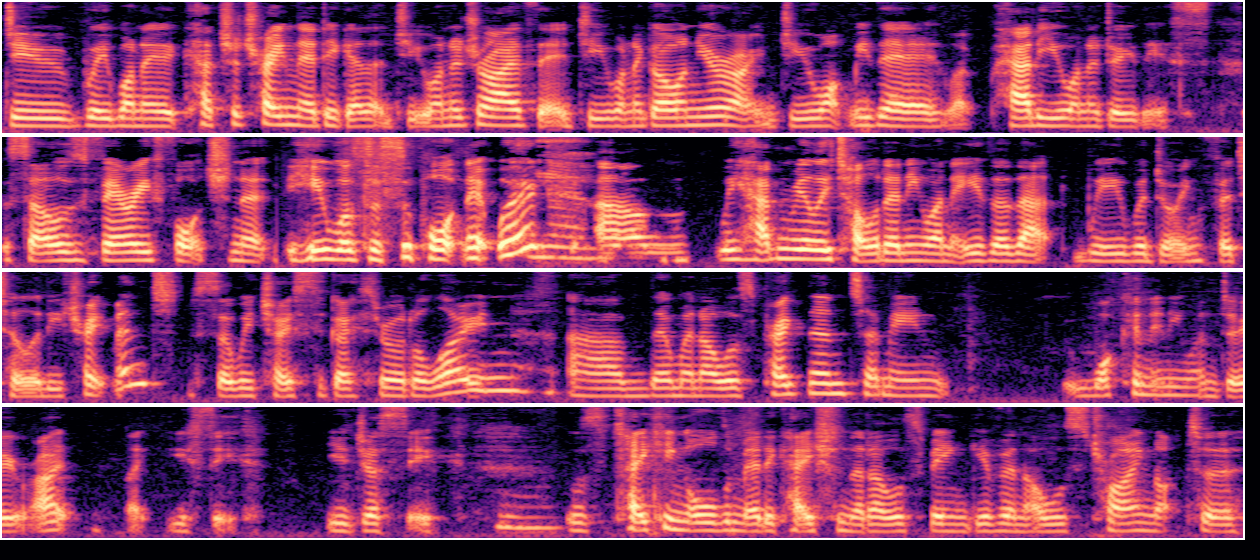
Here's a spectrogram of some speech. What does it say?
Do we want to catch a train there together? Do you want to drive there? Do you want to go on your own? Do you want me there? Like, how do you want to do this? So I was very fortunate. He was a support network. Yeah. Um, we hadn't really told anyone either that we were doing fertility treatment. So we chose to go through it alone. Um, then when I was pregnant, I mean, what can anyone do, right? Like, you're sick you're just sick. Mm. was taking all the medication that I was being given. I was trying not to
